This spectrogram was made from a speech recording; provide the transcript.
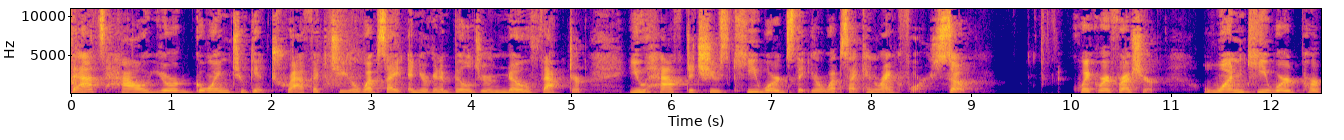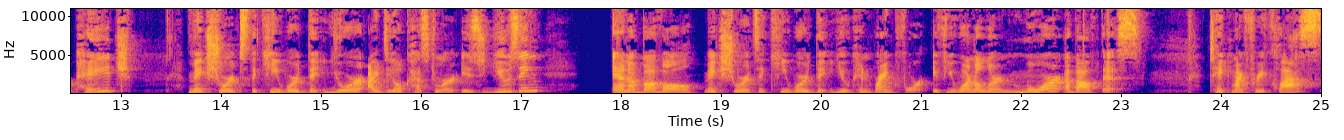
that's how you're going to get traffic to your website and you're going to build your know factor. You have to choose keywords that your website can rank for. So Quick refresher. One keyword per page. Make sure it's the keyword that your ideal customer is using. And above all, make sure it's a keyword that you can rank for. If you want to learn more about this, take my free class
